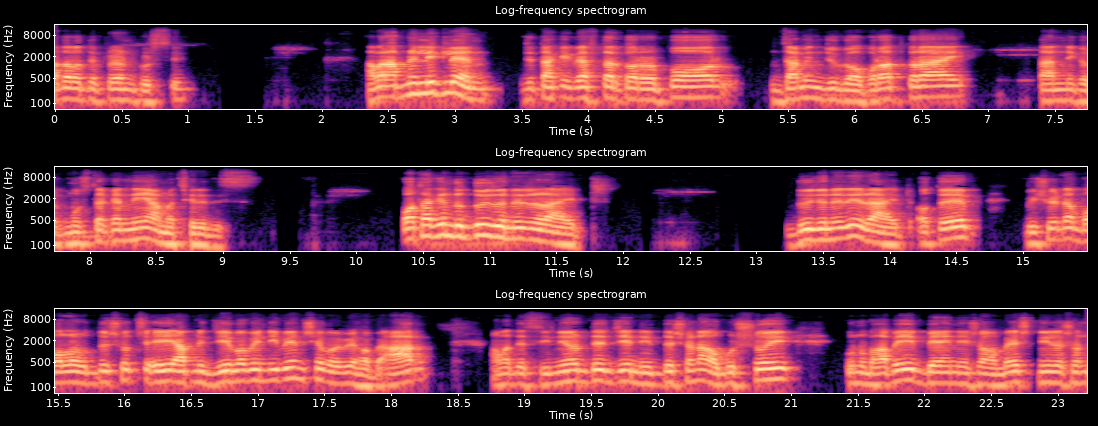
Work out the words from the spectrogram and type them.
আদালতে প্রেরণ করছি। আবার আপনি লিখলেন যে তাকে গ্রেফতার করার পর জামিনযোগ্য অপরাধ করায়, তার নিকট মুস্তাকে নিয়ে আমরা ছেড়ে দিচ্ছি কথা কিন্তু দুইজনেরই রাইট দুইজনেরই রাইট অতএব বিষয়টা বলার উদ্দেশ্য হচ্ছে এই, আপনি যেভাবে নিবেন সেভাবে হবে। আর আমাদের সিনিয়রদের যে নির্দেশনা, অবশ্যই কোনোভাবেই বেআইনি সমাবেশ নিরসন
